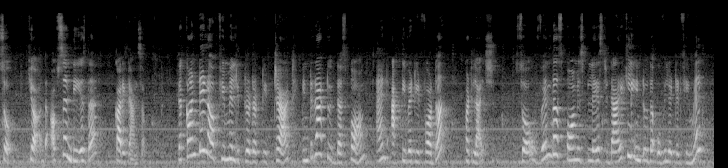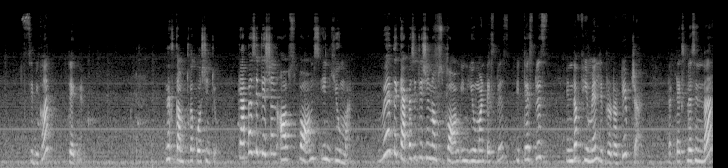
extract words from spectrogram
So Here the option D is the correct answer. The content of female reproductive tract interact with the sperm and activate it for the fertilization. So when the sperm is placed directly into the ovulated female, she becomes pregnant. Next come to the question 2. Capacitation of sperms in human. Where the capacitation of sperm in human takes place? It takes place in the female reproductive tract. That takes place in the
